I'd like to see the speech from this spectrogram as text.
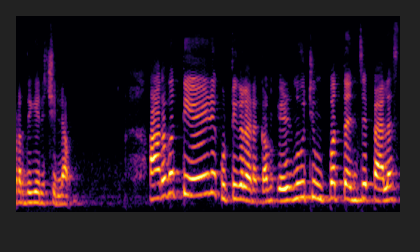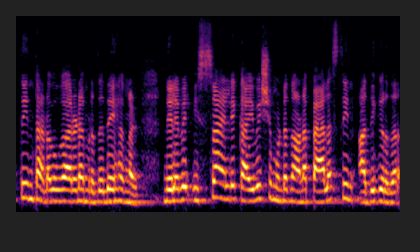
പ്രതികരിച്ചില്ല. അറുപത്തിയേഴ് കുട്ടികളടക്കം എഴുന്നൂറ്റി മുപ്പത്തഞ്ച് പാലസ്തീൻ തടവുകാരുടെ മൃതദേഹങ്ങൾ നിലവിൽ ഇസ്രായേലിന്റെ കൈവശമുണ്ടെന്നാണ് പാലസ്തീൻ അധികൃതർ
